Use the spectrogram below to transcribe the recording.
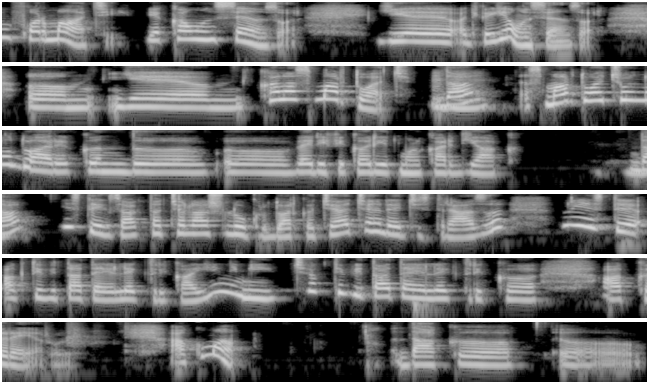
informații. E ca un senzor. E, adică e un senzor. Um, e ca la smartwatch. Uh-huh. Da? Smartwatch-ul nu doare când uh, verifică ritmul cardiac. Uh-huh. Da? Este exact același lucru, doar că ceea ce înregistrează nu este activitatea electrică a inimii, ci activitatea electrică a creierului. Acum, dacă uh,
